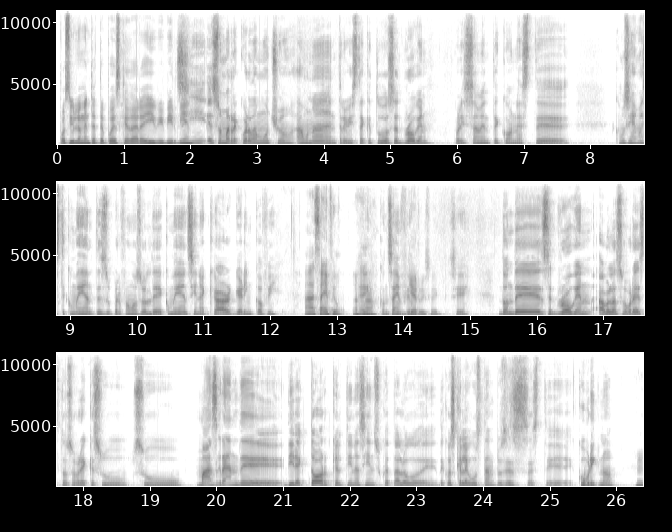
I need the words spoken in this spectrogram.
posiblemente te puedes quedar ahí y vivir bien. Sí, eso me recuerda mucho a una entrevista que tuvo Seth Rogen, precisamente con este. ¿Cómo se llama este comediante súper famoso? El de Comedians in a Car Getting Coffee. Ah, Seinfeld. Hey, Ajá. con Seinfeld. Jerry Seinfeld. Sí. Donde Seth Rogen habla sobre esto, sobre que su, su más grande director que él tiene así en su catálogo de, de cosas que le gustan, pues es este Kubrick, ¿no? Mm.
